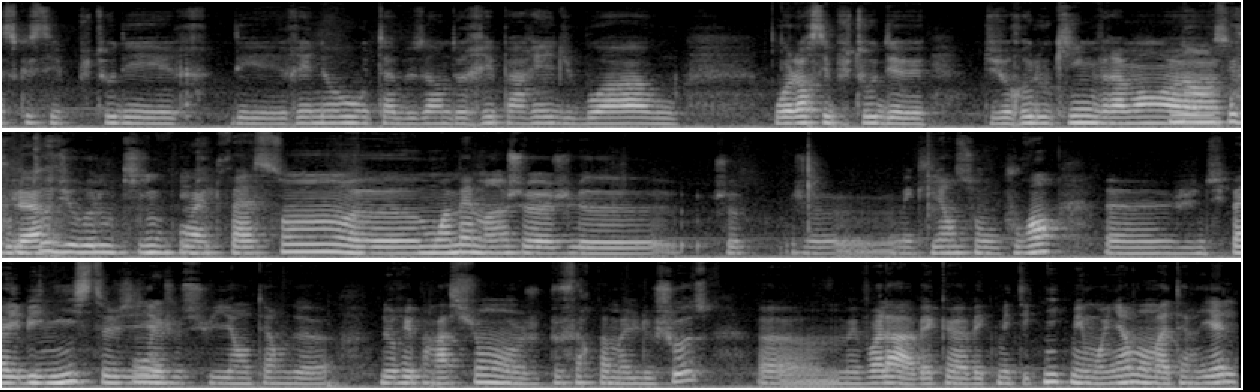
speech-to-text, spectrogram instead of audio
Est-ce que c'est plutôt des, des rénaux où tu as besoin de réparer du bois ou, ou alors c'est plutôt du relooking vraiment Non, c'est plutôt du relooking. de toute façon, moi-même, hein, je, je, le, mes clients sont au courant. Euh, je ne suis pas ébéniste, je, suis en termes de réparation, je peux faire pas mal de choses. mais voilà, avec, avec mes techniques, mes moyens, mon matériel.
